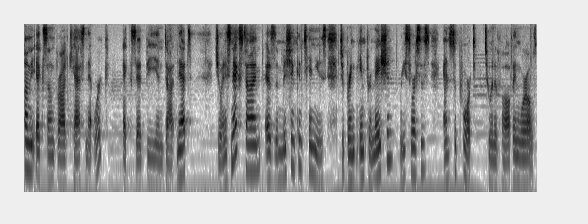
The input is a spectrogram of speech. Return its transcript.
on the X Zone Broadcast Network, xzbn.net. Join us next time as the mission continues to bring information, resources, and support to an evolving world.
